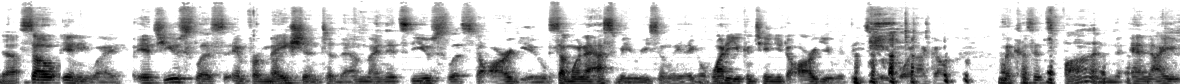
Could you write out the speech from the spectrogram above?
Yeah. So anyway, it's useless information to them and it's useless to argue. Someone asked me recently, they go, Why do you continue to argue with these people? And I go, Because it's fun and I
